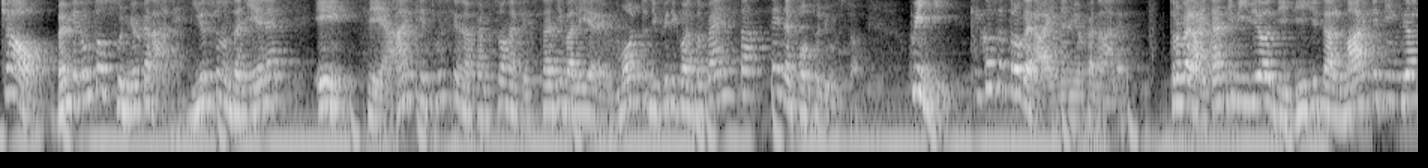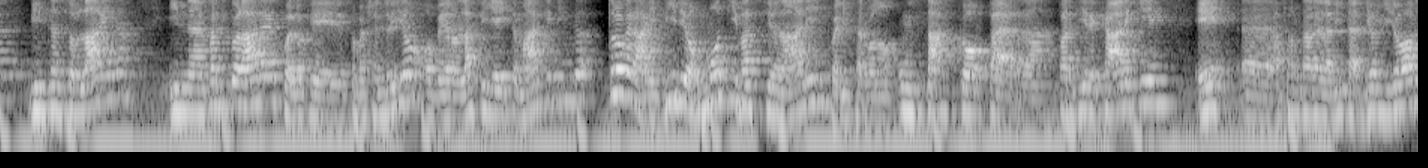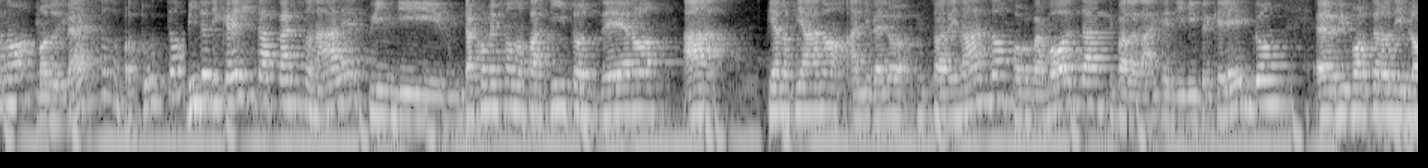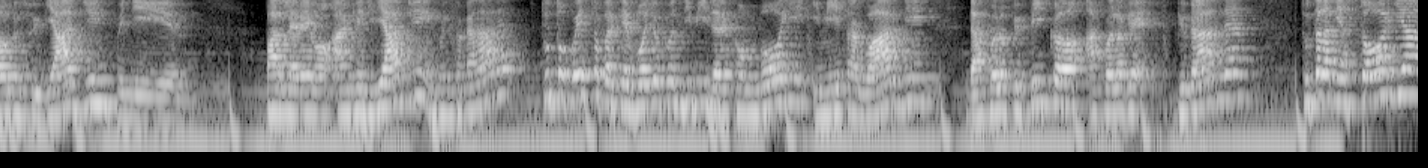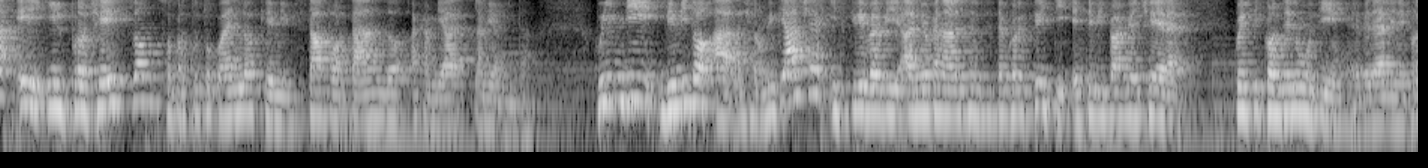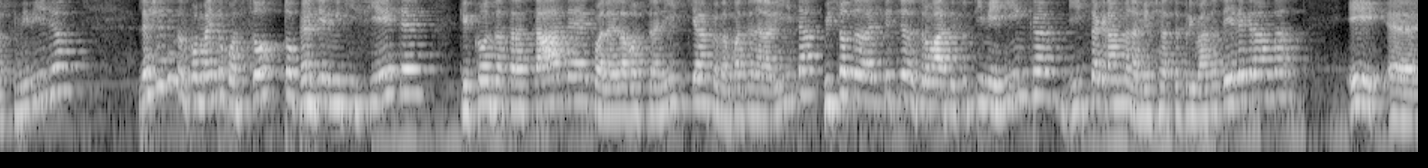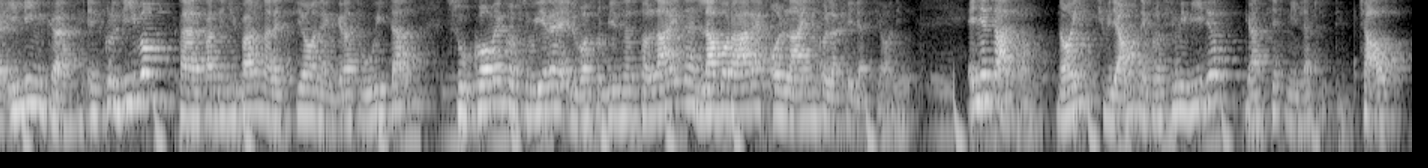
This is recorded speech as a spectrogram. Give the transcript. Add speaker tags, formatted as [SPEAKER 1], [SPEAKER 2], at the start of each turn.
[SPEAKER 1] Ciao, benvenuto sul mio canale, io sono Daniele e se anche tu sei una persona che sa di valere molto di più di quanto pensa, sei nel posto giusto. Quindi, che cosa troverai nel mio canale? Troverai tanti video di digital marketing, business online, in particolare quello che sto facendo io, ovvero l'affiliate marketing. Troverai video motivazionali, quelli servono un sacco per partire carichi e eh, affrontare la vita di ogni giorno in modo diverso soprattutto. Video di crescita personale, quindi da come sono partito zero a piano piano al livello che sto arrivando, poco per volta, si parlerà anche di libri che leggo, eh, vi porterò dei vlog sui viaggi, quindi parleremo anche di viaggi in questo canale. Tutto questo perché voglio condividere con voi i miei traguardi, da quello più piccolo a quello che è più grande, tutta la mia storia e il processo, soprattutto quello che mi sta portando a cambiare la mia vita. Quindi vi invito a lasciare un mi piace, iscrivervi al mio canale se non siete ancora iscritti e se vi fa piacere questi contenuti e vederli nei prossimi video. Lasciatemi un commento qua sotto per dirmi chi siete, che cosa trattate, qual è la vostra nicchia, cosa fate nella vita. Qui sotto nella descrizione trovate tutti i miei link, Instagram, la mia chat privata Telegram e eh, il link esclusivo per partecipare a una lezione gratuita su come costruire il vostro business online, lavorare online con le affiliazioni. E nient'altro, noi ci vediamo nei prossimi video, grazie mille a tutti. Ciao!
